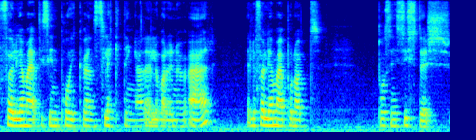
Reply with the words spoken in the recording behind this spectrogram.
följa med till sin pojkväns släktingar eller vad det nu är. Eller följa med på något, på sin systers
